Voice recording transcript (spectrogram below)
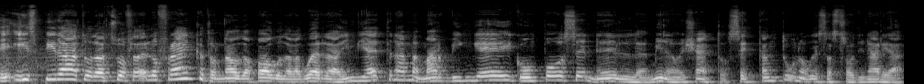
E ispirato dal suo fratello Frank, tornato da poco dalla guerra in Vietnam, Marvin Gaye compose nel 1971 questa straordinaria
